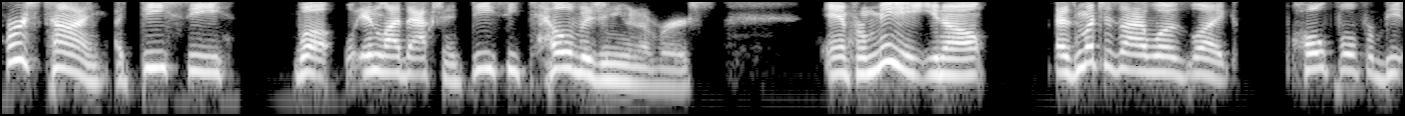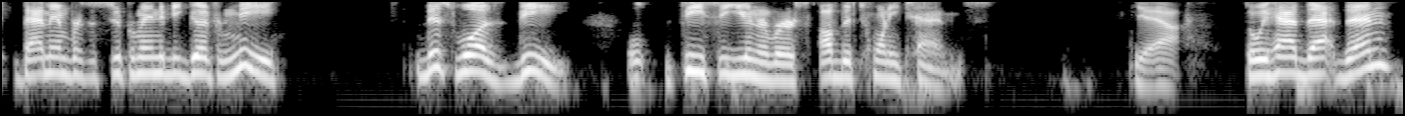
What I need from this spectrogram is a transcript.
first time, a DC, well, in live action, a DC television universe. And for me, you know, as much as I was like hopeful for B- Batman versus Superman to be good for me, this was the DC universe of the 2010s. Yeah. So we had that then.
